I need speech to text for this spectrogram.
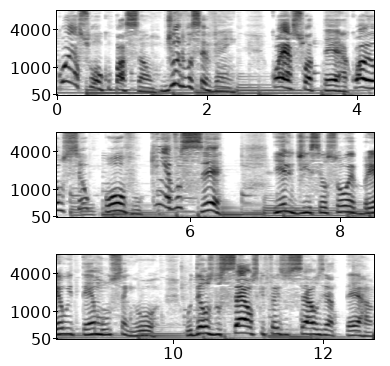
Qual é a sua ocupação? De onde você vem? Qual é a sua terra? Qual é o seu povo? Quem é você? E ele disse: Eu sou hebreu e temo o Senhor, o Deus dos céus que fez os céus e a terra.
